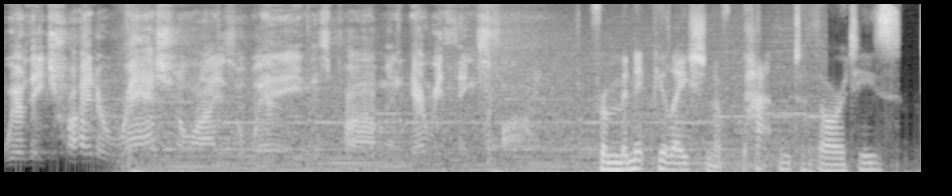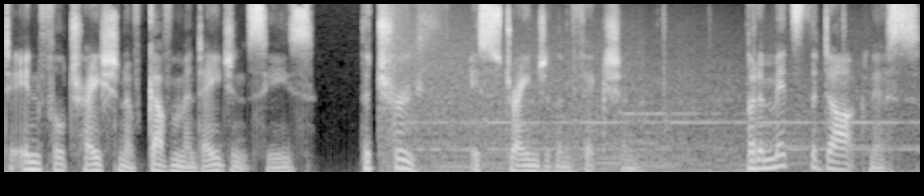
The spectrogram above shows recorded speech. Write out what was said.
where they try to rationalize away this problem and everything's fine. From manipulation of patent authorities to infiltration of government agencies, the truth is stranger than fiction. But amidst the darkness,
